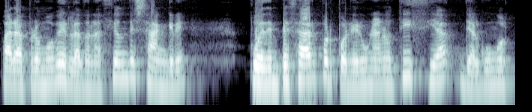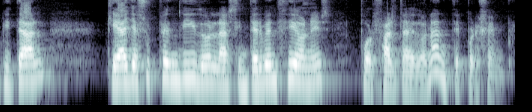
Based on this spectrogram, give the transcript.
para promover la donación de sangre, puede empezar por poner una noticia de algún hospital que haya suspendido las intervenciones por falta de donantes, por ejemplo.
